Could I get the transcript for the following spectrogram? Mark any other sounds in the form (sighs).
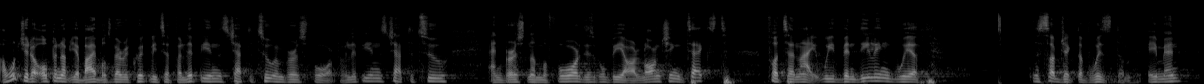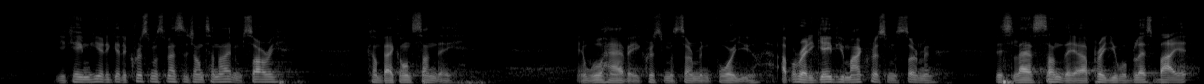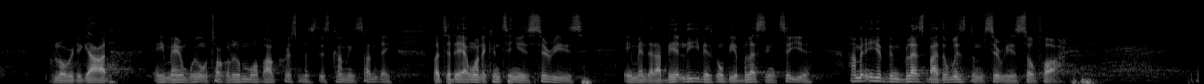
I want you to open up your Bibles very quickly to Philippians chapter 2 and verse 4. Philippians chapter 2 and verse number 4. This is going to be our launching text for tonight. We've been dealing with the subject of wisdom. Amen. You came here to get a Christmas message on tonight. I'm sorry. Come back on Sunday and we'll have a Christmas sermon for you. I've already gave you my Christmas sermon this last Sunday. I pray you were blessed by it. Glory to God. Amen. We're going to talk a little more about Christmas this coming Sunday. But today I want to continue a series, amen, that I believe is going to be a blessing to you. How many of you have been blessed by the wisdom series so far?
